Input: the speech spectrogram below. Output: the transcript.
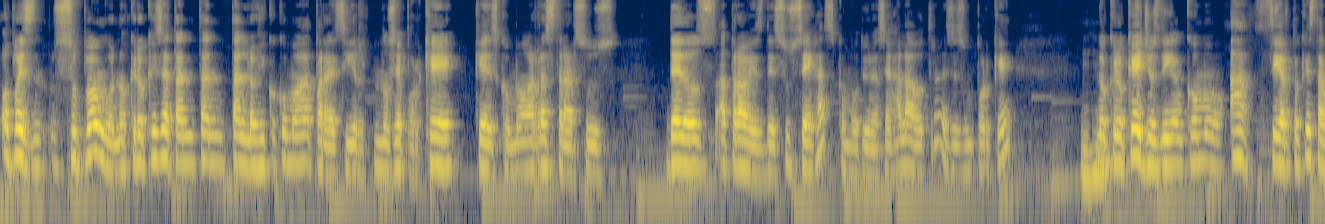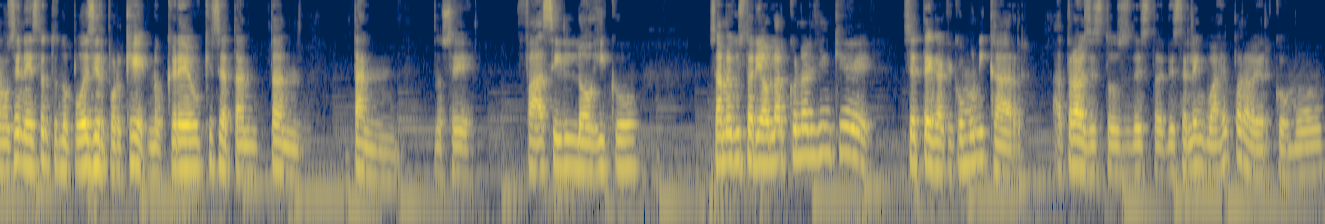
O pues supongo, no creo que sea tan, tan, tan lógico como para decir, no sé por qué, que es como arrastrar sus dedos a través de sus cejas, como de una ceja a la otra, ese es un por qué. Ujú. No creo que ellos digan como, ah, cierto que estamos en esto, entonces no puedo decir por qué. No creo que sea tan, tan, tan, no sé, fácil, lógico. O sea, me gustaría hablar con alguien que se tenga que comunicar a través de, estos, de, este, de este lenguaje para ver cómo,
